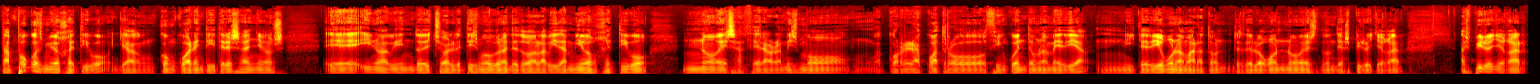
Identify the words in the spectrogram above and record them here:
Tampoco es mi objetivo. Ya con 43 años eh, y no habiendo hecho atletismo durante toda la vida, mi objetivo no es hacer ahora mismo correr a 4.50 una media, ni te digo una maratón. Desde luego no es donde aspiro llegar. Aspiro llegar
